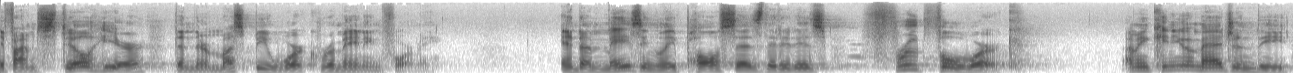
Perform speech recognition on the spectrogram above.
If I'm still here, then there must be work remaining for me. And amazingly, Paul says that it is fruitful work. I mean, can you imagine the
